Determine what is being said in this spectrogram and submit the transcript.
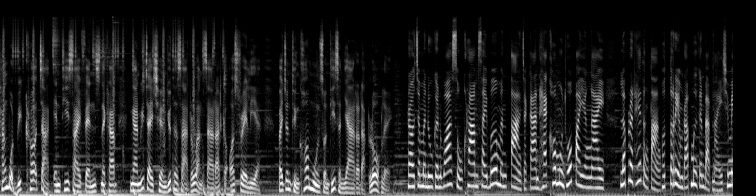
ทั้งบทวิเคราะห์จาก NT Science นะครับ งานวิจัยเชิงยุทธศาสตร์ระหว่างสหรัฐกับออสเตรเลีย ไปจนถึงข้อมูลสนธิสัญญาระดับโลกเลย เราจะมาดูกันว่าสงครามไซเบอร์มันต่างจากการแฮ็กข้อมูลทั่วไปยังไง และประเทศต่างๆเขาเตรียมรับมือกันแบบไหนใช่ไหม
